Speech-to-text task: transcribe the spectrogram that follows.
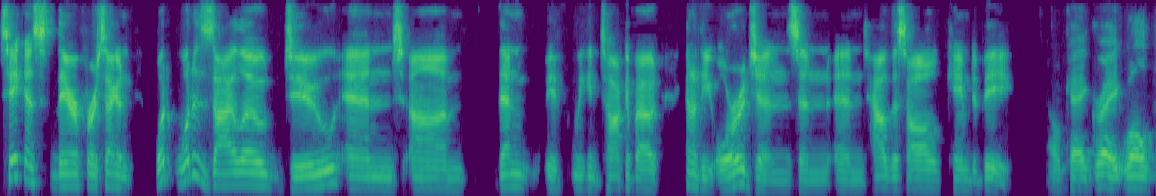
Take us there for a second. What what does Zylö do? And um, then if we can talk about kind of the origins and and how this all came to be. Okay, great. Well,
